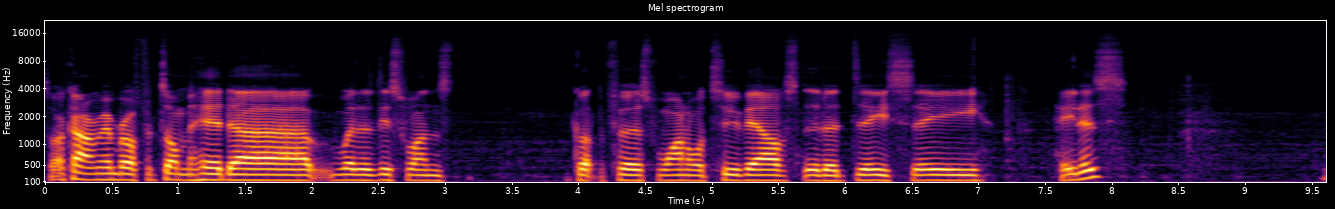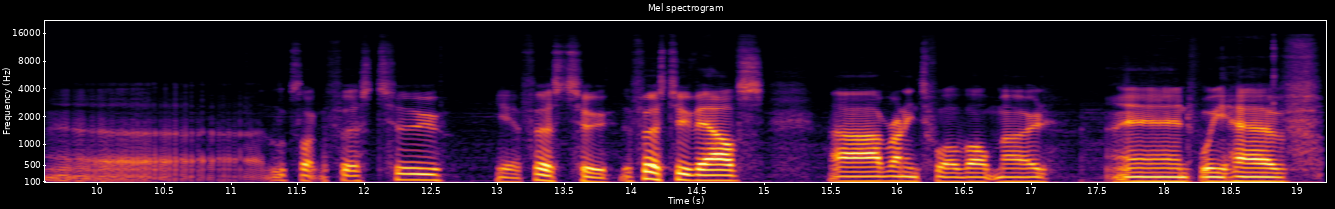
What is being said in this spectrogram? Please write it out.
So I can't remember off the top of my head uh, whether this one's got the first one or two valves that are DC heaters. Uh, looks like the first two yeah, first two. The first two valves are running 12 volt mode. And we have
